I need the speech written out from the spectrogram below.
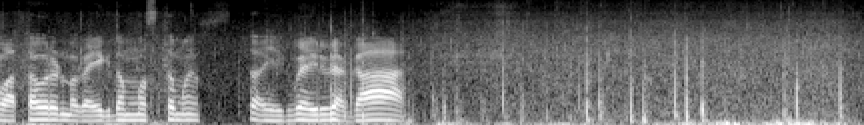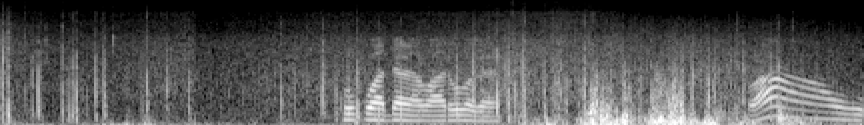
वातावरण बघा एकदम मस्त मस्त हिरव्या हिरव्या गार. खूप वादळ वारू बघा. वाव.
